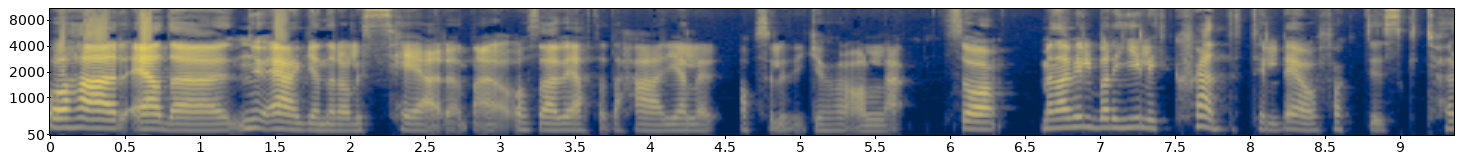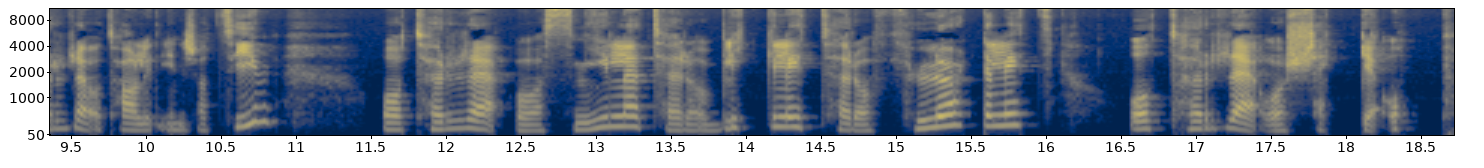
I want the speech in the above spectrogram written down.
og her er det Nå er jeg generaliserende, og så jeg vet at det her gjelder absolutt ikke for alle. Så, men jeg vil bare gi litt cred til det å faktisk tørre å ta litt initiativ. Og tørre å smile, tørre å blikke litt, tørre å flørte litt. Og tørre å sjekke opp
